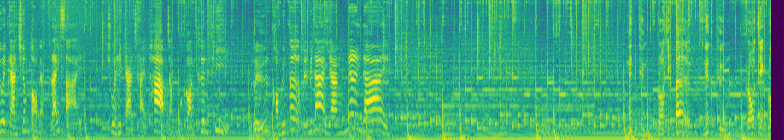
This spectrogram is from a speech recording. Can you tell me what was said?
ด้วยการเชื่อมต่อแบบไร้สาย ช่วยให้การฉายภาพจากอุปกรณ์เคลื่อนที่ หรือคอมพิวเตอร์เป็นไปได้อย่างง่ายดายนึกถึงโปรเจคเตอร์ นึกถึงโปรเจกโ r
